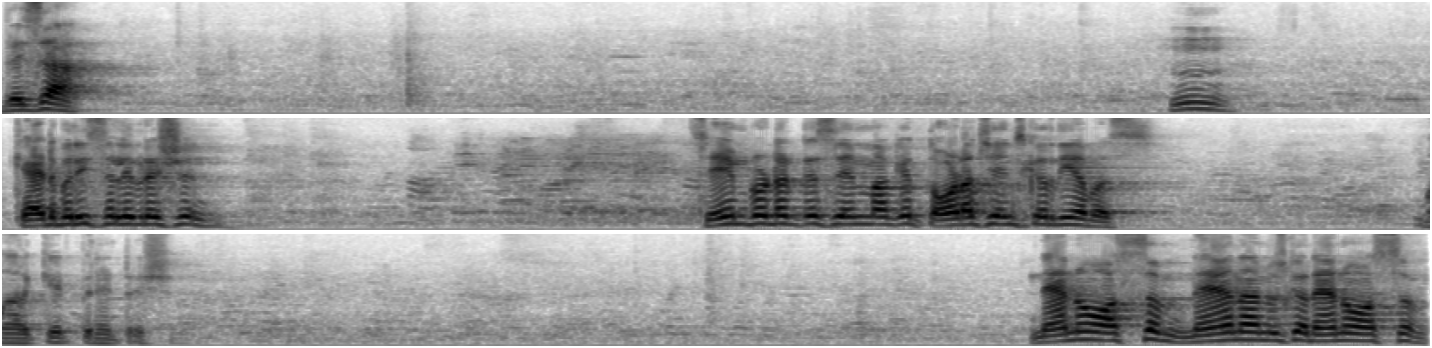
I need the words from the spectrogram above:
Brezza hmm Cadbury celebration same product है सेम मार्केट थोड़ा चेंज कर दिया बस मार्केट पेनिट्रेशन नैनो ऑसम नया नाम उसका नैनो ऑसम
